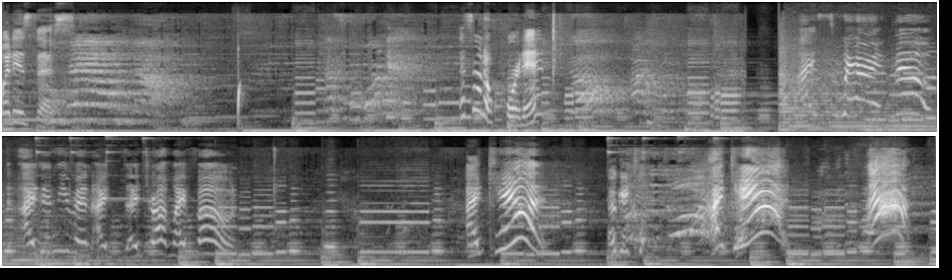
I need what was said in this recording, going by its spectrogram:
What is this? That's not a hornet. I swear it moved. I didn't even I I dropped my phone. I can't. Okay, I can't. Ah!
